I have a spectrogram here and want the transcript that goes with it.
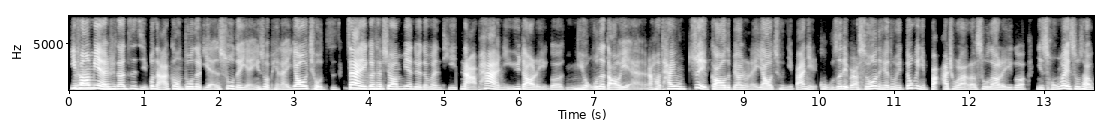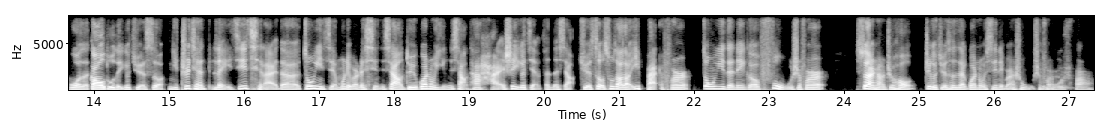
一方面是他自己不拿更多的严肃的演艺作品来要求自己，再一个嗯他需要面对的问题，哪怕你遇到了一个牛的导演，然后他用最高的标准来要求你，把你骨子里边所有那些东西都给你扒出来了，塑造了一个你从未塑造过的高度的一个角色，你之前累积起来的综艺节目里边的形象对于观众影响，它还是一个减分的项。角色塑造到一百分儿，综艺的那个负五十分儿。算上之后，这个角色在观众心里边儿是五十分儿。五十分儿，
